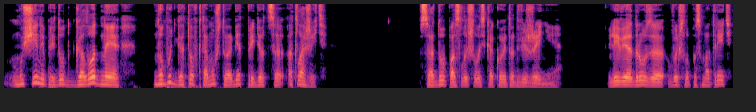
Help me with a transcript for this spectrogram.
мужчины придут голодные, но будь готов к тому, что обед придется отложить. В саду послышалось какое-то движение. Ливия Друза вышла посмотреть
